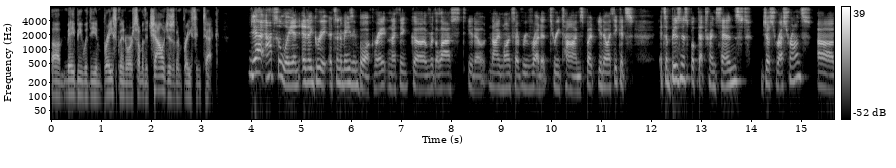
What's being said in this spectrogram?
um, maybe with the embracement or some of the challenges of embracing tech? Yeah, absolutely, and and I agree. It's an amazing book, right? And I think uh, over the last you know nine months, I've reread it three times. But you know, I think it's it's a business book that transcends just restaurants, uh,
